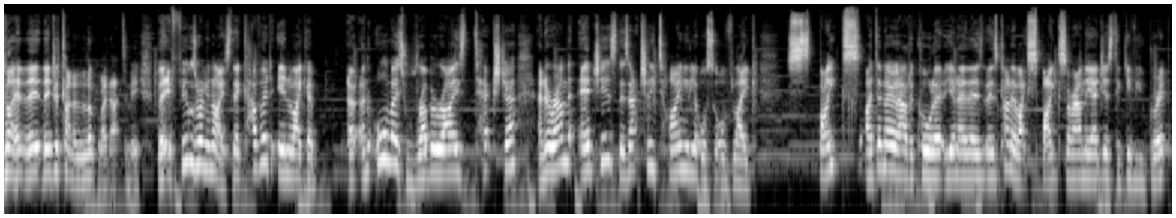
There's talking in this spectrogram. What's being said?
like they, they just kind of look like that to me, but it feels really nice. They're covered in like a an almost rubberized texture, and around the edges, there's actually tiny little sort of like spikes. I don't know how to call it. You know, there's there's kind of like spikes around the edges to give you grip.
